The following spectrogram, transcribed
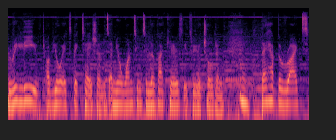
relieved of your expectations and your wanting to live vicariously through your children. Mm. They have the right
